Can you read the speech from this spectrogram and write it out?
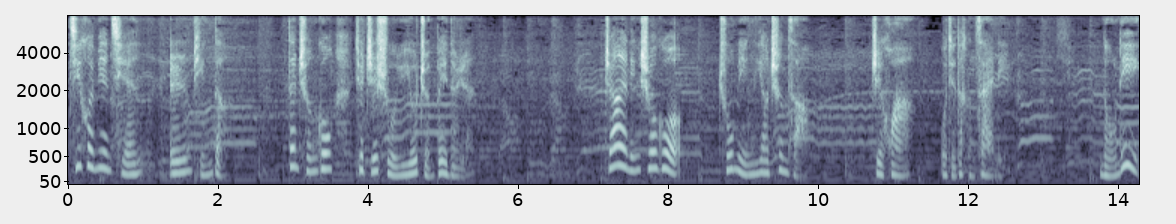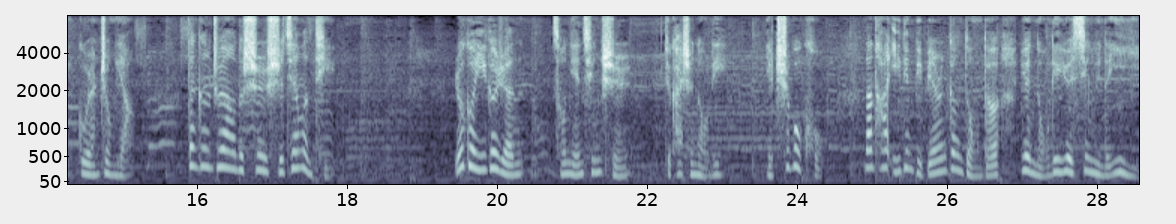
机会面前，人人平等。但成功却只属于有准备的人。张爱玲说过：“出名要趁早。”这话我觉得很在理。努力固然重要，但更重要的是时间问题。如果一个人从年轻时就开始努力，也吃过苦，那他一定比别人更懂得越努力越幸运的意义。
